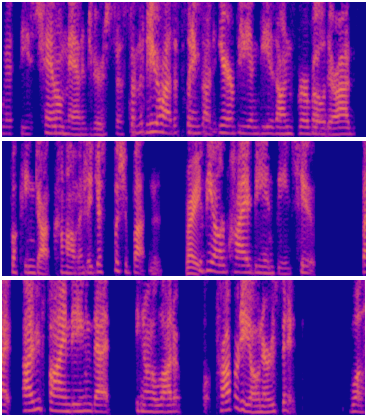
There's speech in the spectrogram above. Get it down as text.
with these channel managers. So some of you have the place on HiBnB is on Vrbo, they're on booking.com and they just push a button right. to be on Airbnb too. But I'm finding that, you know, a lot of property owners that, well,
